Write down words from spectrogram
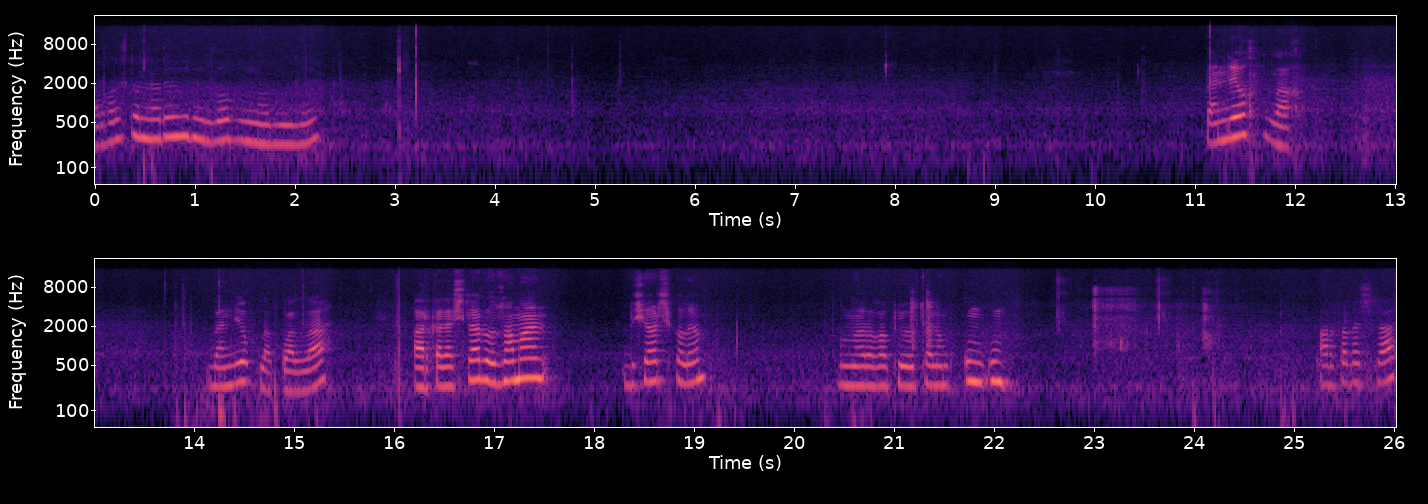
Arkadaşlar nereye gidiyorlar bunlar böyle? Bende yok lak. Bende yok lak valla. Arkadaşlar o zaman dışarı çıkalım. Bunlara kapıyı örtelim. Kum kum. Arkadaşlar.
